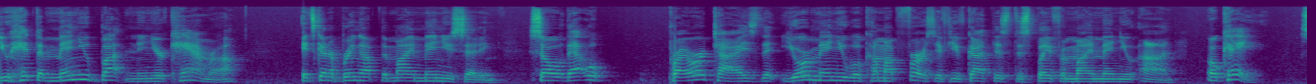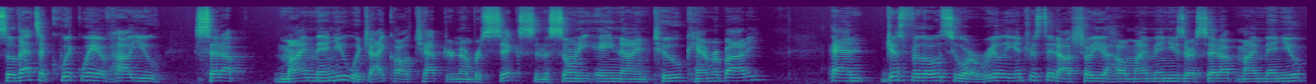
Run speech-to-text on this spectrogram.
you hit the menu button in your camera, it's going to bring up the My Menu setting. So that will prioritize that your menu will come up first if you've got this display from My Menu on. Okay, so that's a quick way of how you set up my menu, which I call chapter number six in the Sony A9 II camera body. And just for those who are really interested, I'll show you how my menus are set up. My menu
